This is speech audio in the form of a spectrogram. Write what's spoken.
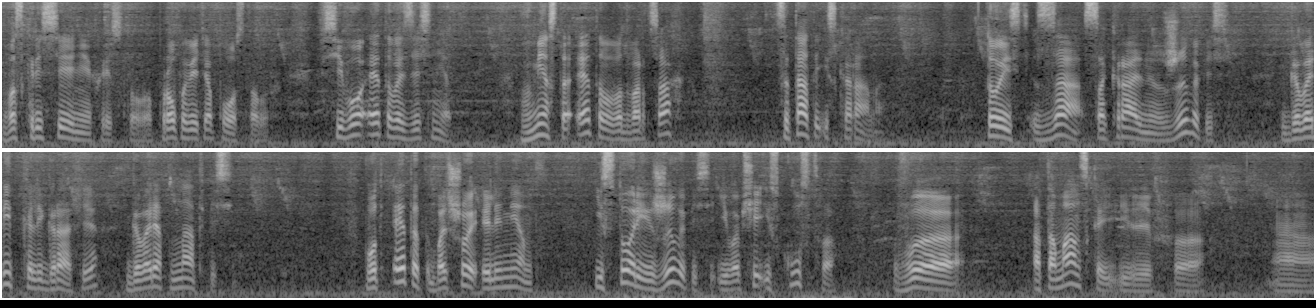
воскресение Христова, проповедь апостолов. Всего этого здесь нет. Вместо этого во дворцах цитаты из Корана – то есть за сакральную живопись говорит каллиграфия, говорят надписи. Вот этот большой элемент истории живописи и вообще искусства в атаманской или в, э,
